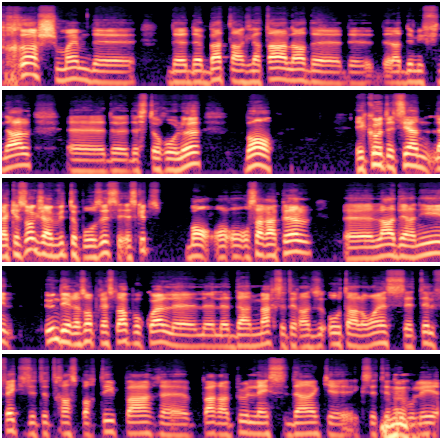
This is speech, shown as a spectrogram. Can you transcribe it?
proche même de, de, battre l'Angleterre lors de, la demi-finale euh, de, de ce euro-là. Bon, écoute, Étienne, la question que j'ai envie de te poser, c'est est-ce que tu. Bon, on, s'en rappelle euh, l'an dernier, une des raisons principales pourquoi le, Danemark s'était rendu autant loin, c'était le fait qu'ils étaient transportés par, euh, par un peu l'incident qui, s'était mm-hmm. déroulé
